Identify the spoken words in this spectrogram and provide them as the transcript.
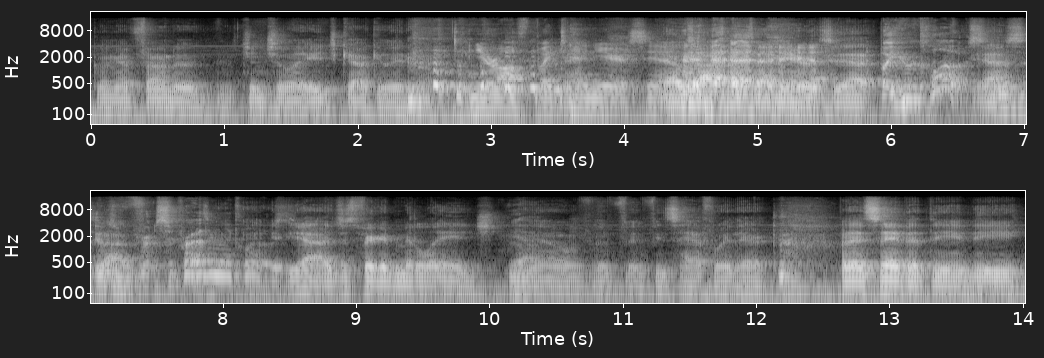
going, "I've found a chinchilla age calculator." and you're off by 10 years. I Yeah. was off by 10 years. Yeah. But you were close. Yeah. It was, it was ver- surprisingly close. Yeah, I just figured middle age. Yeah. You know, if, if he's halfway there. But I'd say that the the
